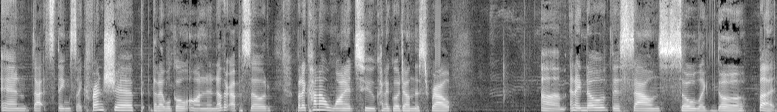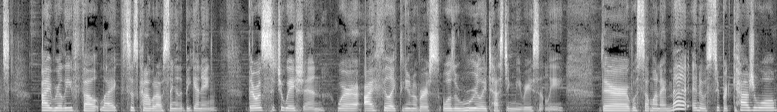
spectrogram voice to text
and that's things like friendship that i will go on in another episode but i kind of wanted to kind of go down this route um, and I know this sounds so like duh, but I really felt like this is kind of what I was saying in the beginning. There was a situation where I feel like the universe was really testing me recently. There was someone I met and it was super casual.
